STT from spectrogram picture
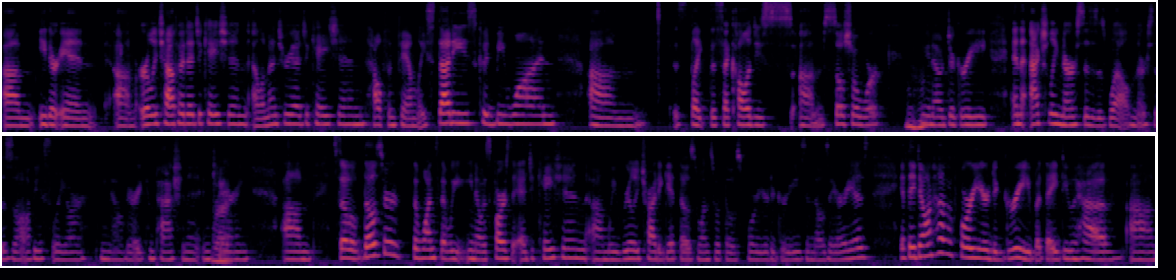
um, either in um, early childhood education, elementary education, health and family studies could be one. Um, it's like the psychology, um, social work, Mhm. you know, degree, and actually nurses as well. Nurses obviously are, you know, very compassionate and Right. caring. Um, so those are the ones that we, you know, as far as the education, um, we really try to get those ones with those four-year degrees in those areas. If they don't have a four-year degree, but they do have, um,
